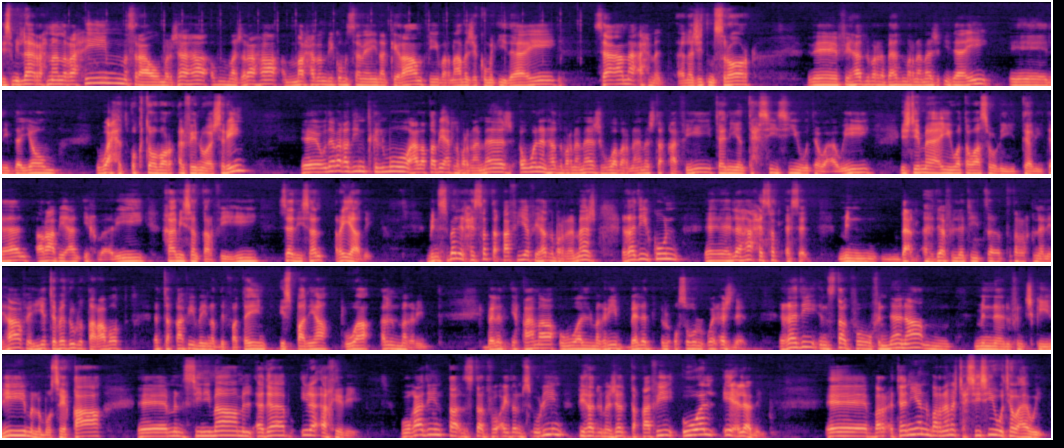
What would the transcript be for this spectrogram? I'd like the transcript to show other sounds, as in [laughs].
بسم الله الرحمن الرحيم. مسرع ومرجاها ومجراها مرحبا بكم مستمعينا الكرام في برنامجكم الإذاعي ساعة مع أحمد. أنا جيت مسرور في هذا بهذا البرنامج الإذاعي إيه، اللي بدا يوم 1 أكتوبر 2020 إيه، ودابا غادي نتكلموا على طبيعة البرنامج. أولا هذا البرنامج هو برنامج ثقافي ثانيا تحسيسي وتوعوي. اجتماعي وتواصلي ثالثان رابعا إخباري خامسا ترفيهي سادسا رياضي. بالنسبة للحصة الثقافية في هذا البرنامج غادي يكون آه، لها حصة الأسد من بعض الأهداف التي تطرقنا لها فهي تبادل الترابط الثقافي بين الضفتين إسبانيا والمغرب. بلد الإقامة والمغرب بلد الأصول والأجداد. غادي نستضفوا فنانة من الفن التشكيلي من الموسيقى آه، من السينما من الأداب إلى آخره. وغادي نستضيفوا أيضا مسؤولين في هذا المجال الثقافي والإعلامي. آه، بر... ثانيا برنامج تحسيسي وتوعوي.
